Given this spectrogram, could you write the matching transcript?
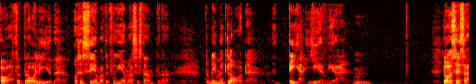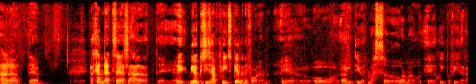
ja, för ett bra liv och så ser man att det fungerar med assistenterna. Då blir man glad. Det ger mer. Mm. Jag säger så här att eh, jag kan lätt säga så här att eh, vi har ju precis haft skidspelen i Falun eh, och jag har intervjuat massor av de här eh, skidprofilerna.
